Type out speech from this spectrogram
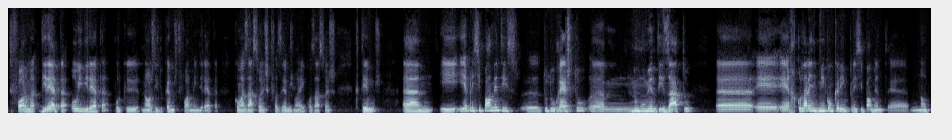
de forma direta ou indireta, porque nós educamos de forma indireta com as ações que fazemos, não é? E com as ações que temos. Um, e, e, é principalmente isso. Uh, tudo o resto, um, no momento exato, uh, é, é, recordarem de mim com carinho, principalmente. É, não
